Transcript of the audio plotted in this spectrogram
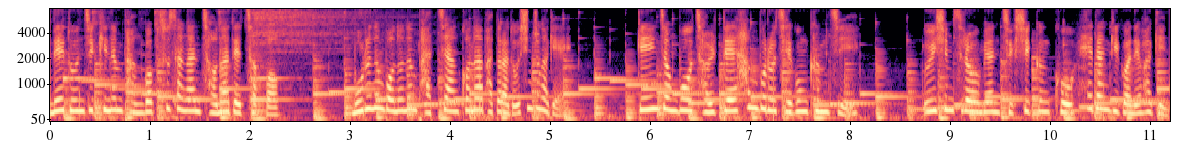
내 돈 지키는 방법 수상한 전화 대처법. 모르는 번호는 받지 않거나 받더라도 신중하게. 개인정보 절대 함부로 제공 금지. 의심스러우면 즉시 끊고 해당 기관에 확인.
